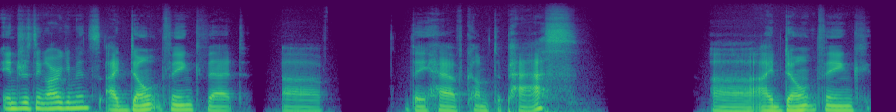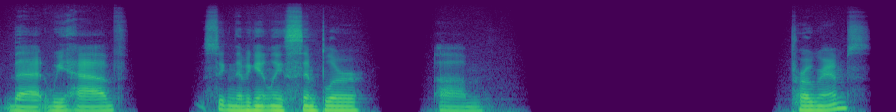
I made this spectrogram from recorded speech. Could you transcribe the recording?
interesting arguments. I don't think that uh, they have come to pass. Uh, I don't think that we have significantly simpler um, programs,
